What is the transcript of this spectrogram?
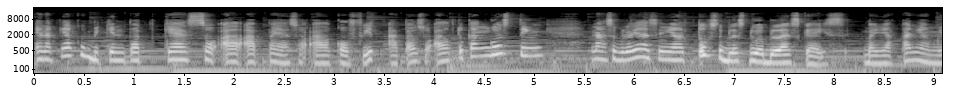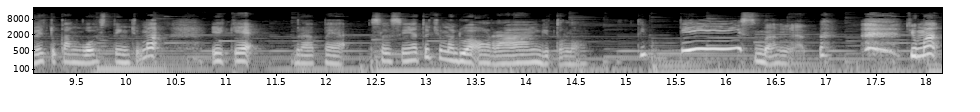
enaknya aku bikin podcast soal apa ya? Soal covid atau soal tukang ghosting. Nah sebenarnya hasilnya tuh 11-12 guys. Banyak kan yang milih tukang ghosting. Cuma ya kayak berapa ya? Selisihnya tuh cuma dua orang gitu loh. Tipis banget. Cuma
